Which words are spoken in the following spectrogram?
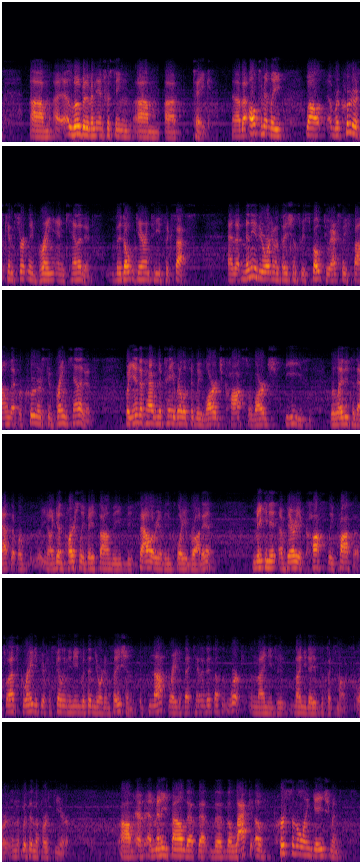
um, a, little bit of an interesting um, take. Uh, but ultimately, while recruiters can certainly bring in candidates, they don't guarantee success. And that many of the organizations we spoke to actually found that recruiters could bring candidates, but you end up having to pay relatively large costs or large fees related to that that were, you know, again, partially based on the, the salary of the employee brought in, making it a very costly process. Well, that's great if you're fulfilling the need within the organization. It's not great if that candidate doesn't work in 90, to, 90 days to six months or in, within the first year. Um, and, and many found that, that the, the lack of personal engagement,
